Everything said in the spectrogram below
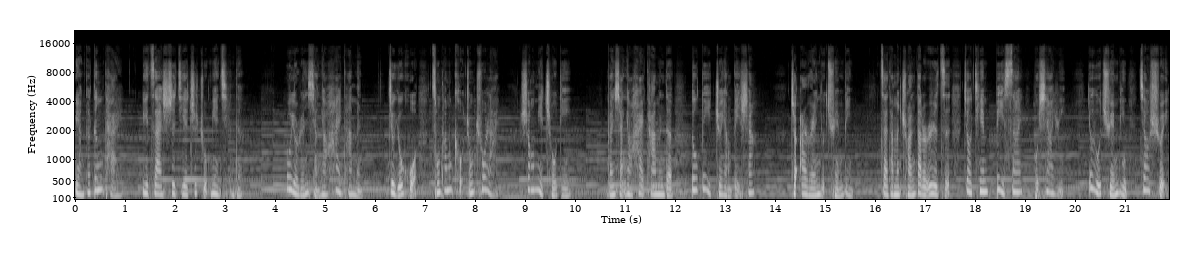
两个灯台立在世界之主面前的。若有人想要害他们，就有火从他们口中出来，烧灭仇敌。凡想要害他们的，都必这样被杀。这二人有权柄，在他们传道的日子，叫天闭塞不下雨；又有权柄叫水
